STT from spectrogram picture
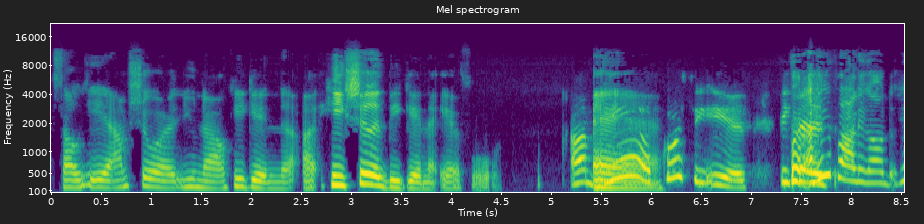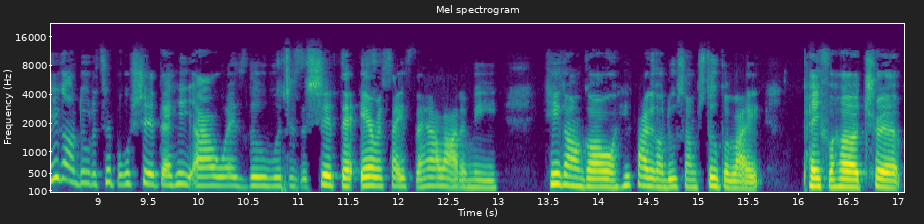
so yeah, I'm sure you know he getting uh, he should be getting an earful. Um, and, yeah, of course he is. Because but he probably gonna he gonna do the typical shit that he always do, which is the shit that irritates the hell out of me. He gonna go and he probably gonna do something stupid like pay for her trip,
